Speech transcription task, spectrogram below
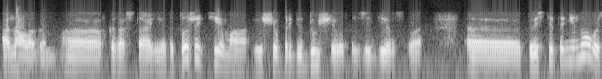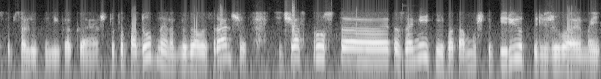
аналогом э, в Казахстане, это тоже тема еще предыдущего президентства. Э, то есть это не новость абсолютно никакая. Что-то подобное наблюдалось раньше. Сейчас просто это заметнее, потому что период, переживаемый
